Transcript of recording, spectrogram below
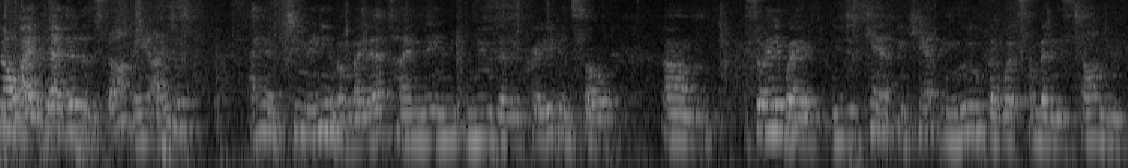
no, I, that didn't stop me. I just, I had too many of them. By that time, they knew that I prayed, and so, um, so anyway, you just can't, you can't be moved by what somebody's telling you.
